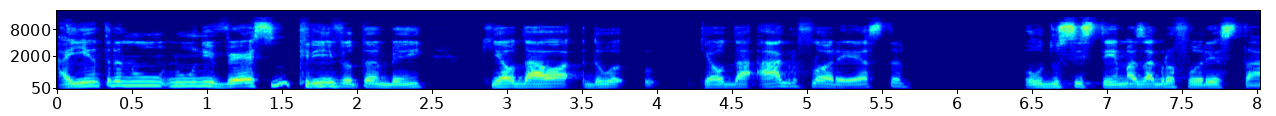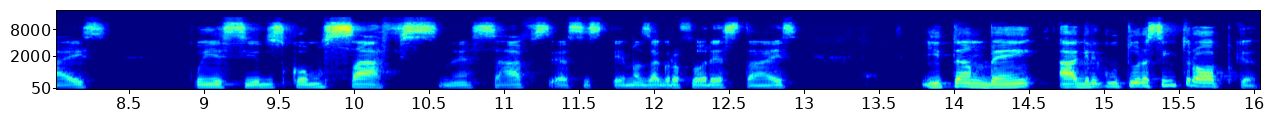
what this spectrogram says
Aí entra num, num, universo incrível também, que é o da, do, que é o da agrofloresta ou dos sistemas agroflorestais, conhecidos como SAFs, né? SAFs é sistemas agroflorestais, e também a agricultura sintrópica,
